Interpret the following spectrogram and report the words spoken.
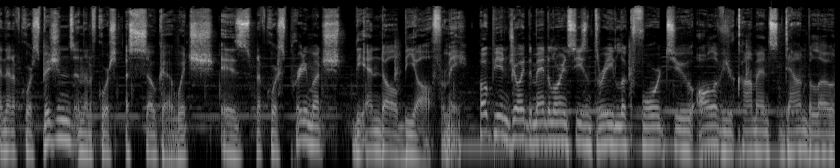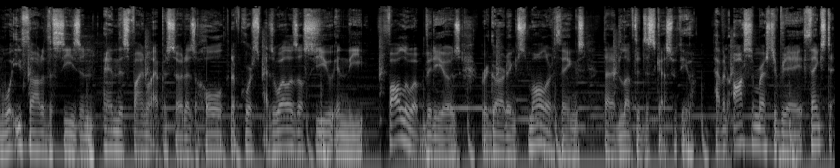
and then, of course, Visions, and then, of course, Ahsoka, which is, of course, pretty much the end all be all for me. Hope you enjoyed The Mandalorian Season 3. Look forward to all of your comments down below and what you thought of the season and this final episode as a whole. And, of course, as well as I'll see you in the follow up videos regarding smaller things that I'd love to discuss with you. Have an awesome rest of your day. Thanks to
